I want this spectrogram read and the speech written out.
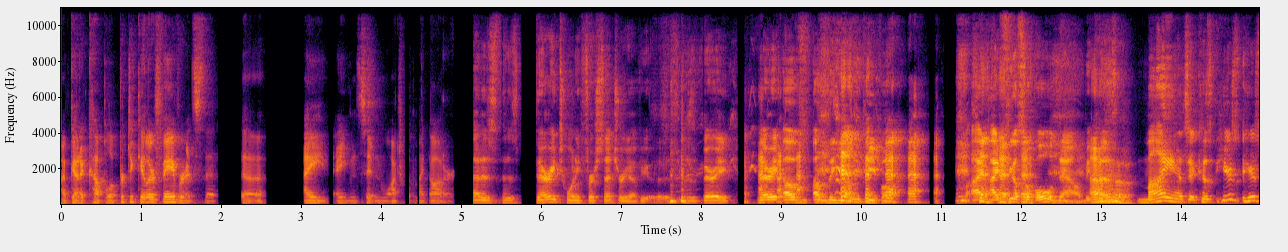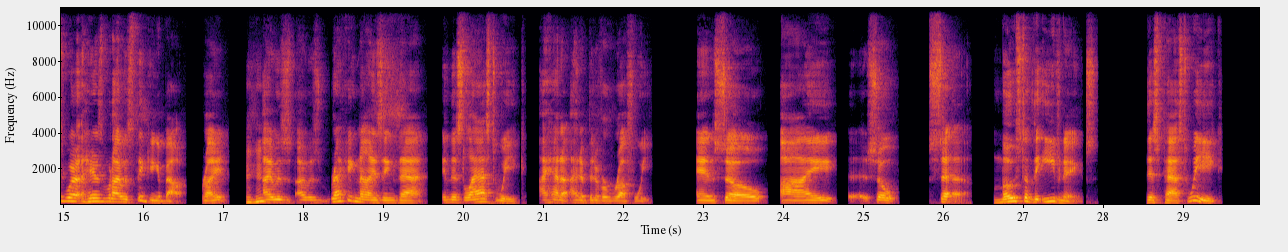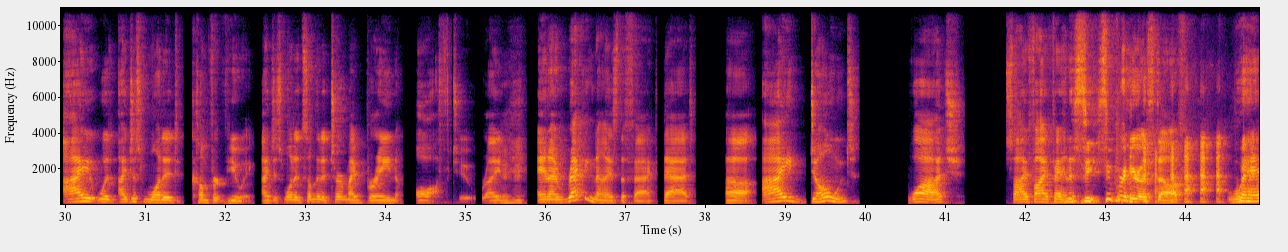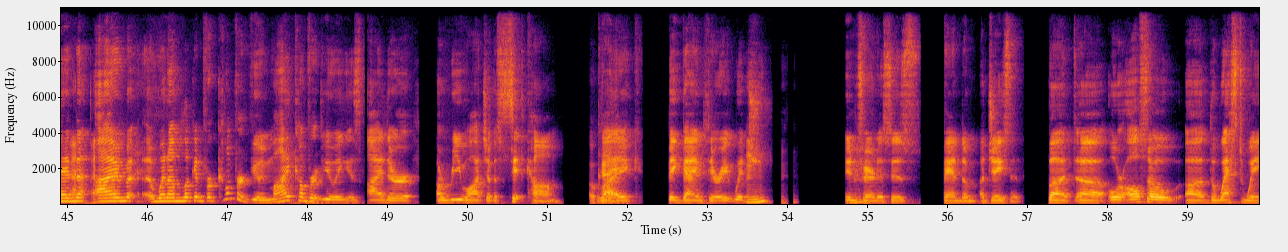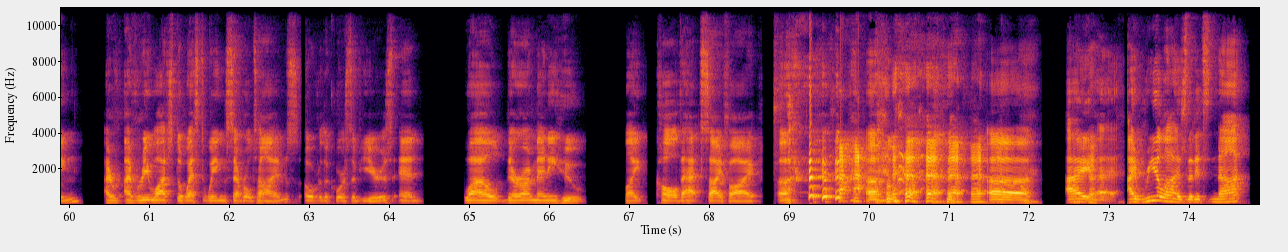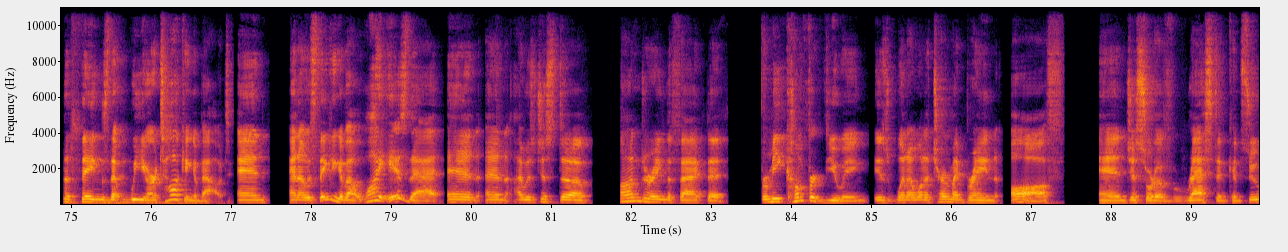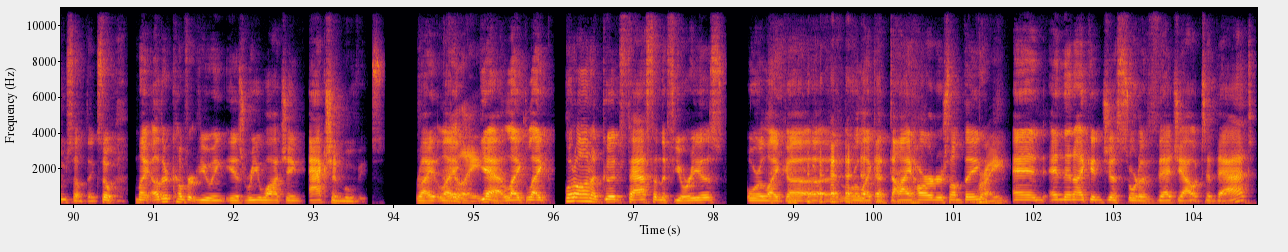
I've got a couple of particular favorites that uh I, I even sit and watch with my daughter. That is that is very 21st century of you. That is, that is very very of of the young people. I, I feel so old now because Oh. my answer because here's here's what here's what I was thinking about right Mhm. I was I was recognizing that in this last week I had a I had a bit of a rough week and so I uh, so most of the evenings this past week I was I just wanted comfort viewing I just wanted something to turn my brain off to right Mhm. and I recognize the fact that uh, I don't watch sci-fi fantasy superhero stuff when I'm when I'm looking for comfort viewing. My comfort viewing is either a rewatch of a sitcom okay. like Big Bang Theory, which Mhm. in Mhm. fairness is fandom adjacent, but uh, or also uh, The West Wing. I, I've rewatched The West Wing several times over the course of years, and while there are many who might call that sci-fi, uh, um, uh, I, I I realize that it's not the things that we are talking about, and and I was thinking about why is that, and and I was just uh, pondering the fact that for me, comfort viewing is when I want to turn my brain off and just sort of rest and consume something. So my other comfort viewing is rewatching action movies, right? Like Really? yeah, like like put on a good Fast and the Furious or like a or like a Die Hard or something, right. and and then I can just sort of veg out to that.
